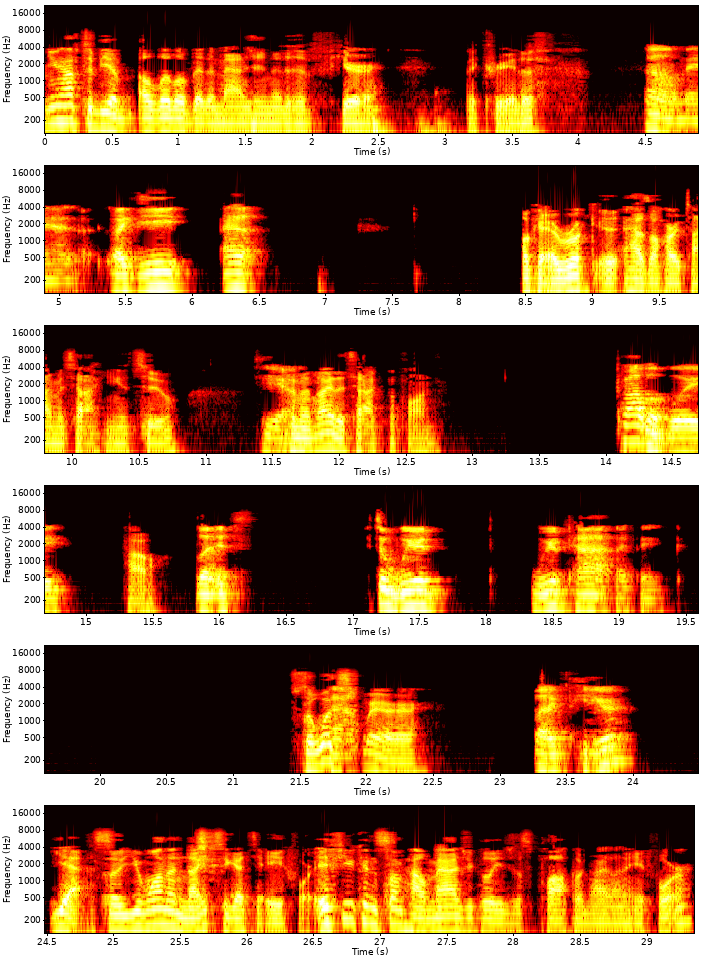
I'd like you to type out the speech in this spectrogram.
You have to be a, a little bit imaginative here, a bit creative. Oh man, like the I, Okay, a rook uh, has a hard time attacking it too. yeah Can a knight attack the pawn? probably, How? but it's it's a weird weird path. I think. So what Uh, square Like here? Yeah, so you want a knight to get to a4. If you can somehow magically just plop a knight on a4,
